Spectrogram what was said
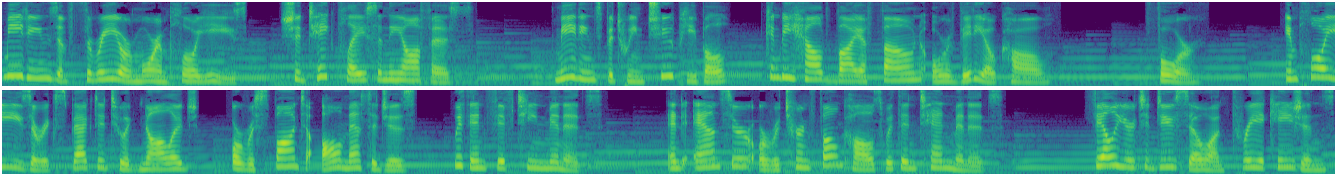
Meetings of three or more employees should take place in the office. Meetings between two people can be held via phone or video call. 4. Employees are expected to acknowledge or respond to all messages within 15 minutes and answer or return phone calls within 10 minutes. Failure to do so on three occasions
